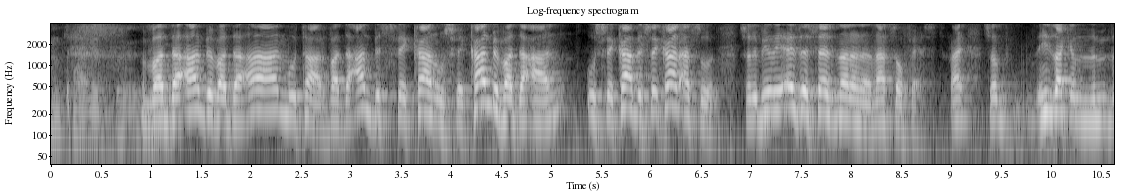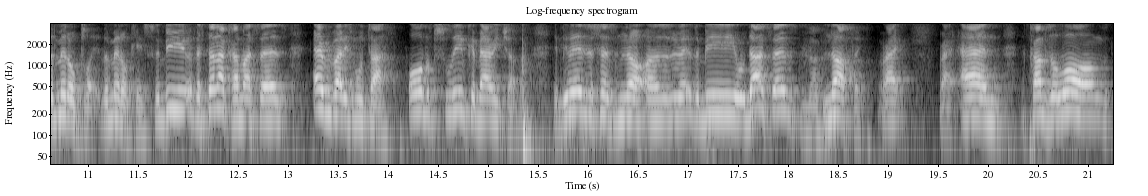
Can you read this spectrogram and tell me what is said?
I'm trying to- ודאן בוודאן מותר, ודאן בספקן וספקן בוודאן, usfekar b'sfekar asur. So says, no, no, no, not so fast, right? So he's like in the, the middle play, the middle case. Rabbi the Tanakh says everybody's mutar. All the psulim can marry each other. Rabbi Eliezer says no. The Rabbi Yehuda says nothing. nothing. right? Right, and comes along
